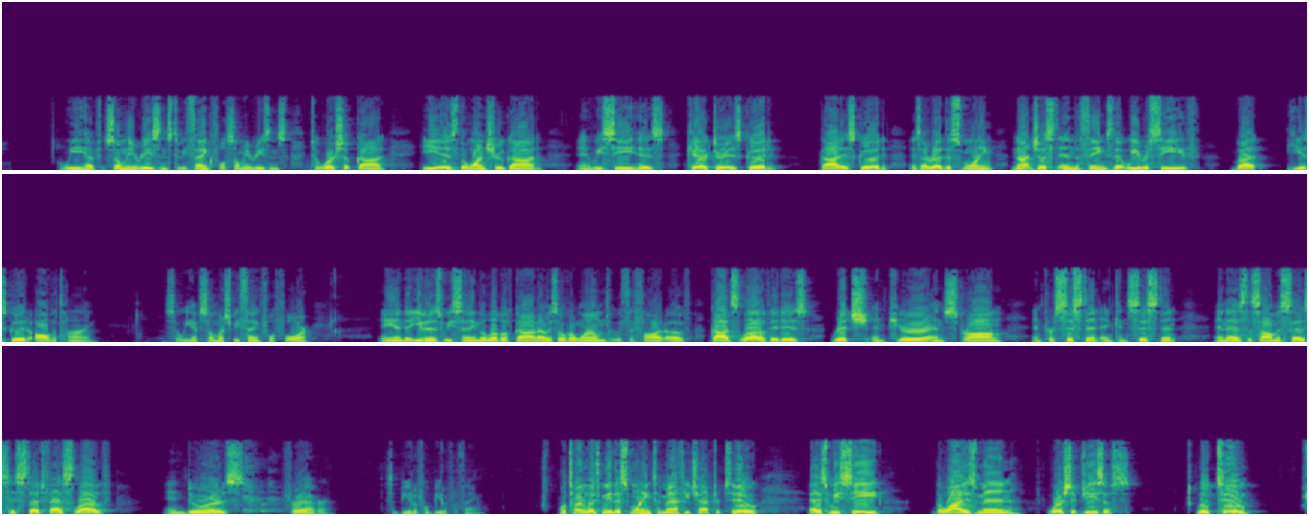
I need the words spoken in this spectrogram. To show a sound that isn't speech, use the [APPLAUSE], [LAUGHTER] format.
We have so many reasons to be thankful, so many reasons to worship God. He is the one true God, and we see His character is good. God is good, as I read this morning, not just in the things that we receive, but He is good all the time. So we have so much to be thankful for. And even as we sang the love of God, I was overwhelmed with the thought of God's love. It is rich and pure and strong and persistent and consistent. And as the psalmist says, his steadfast love endures forever. It's a beautiful, beautiful thing. Well, turn with me this morning to Matthew chapter 2 as we see the wise men worship Jesus. Luke 2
